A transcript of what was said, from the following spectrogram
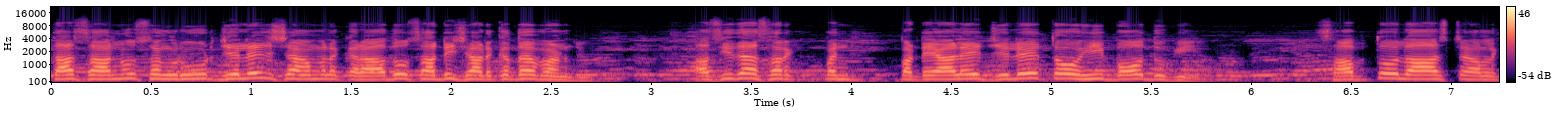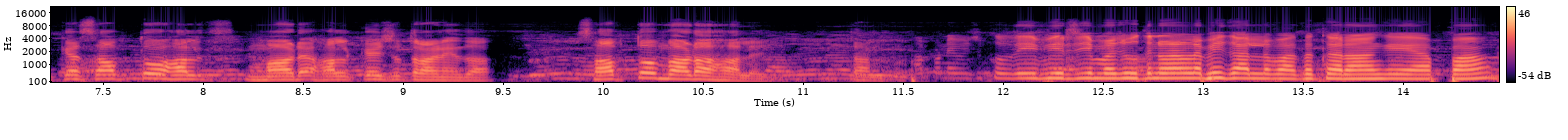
ਤਾਂ ਸਾਨੂੰ ਸੰਗਰੂਰ ਜ਼ਿਲ੍ਹੇ 'ਚ ਸ਼ਾਮਲ ਕਰਾ ਦਿਓ, ਸਾਡੀ ਸੜਕ ਤਾਂ ਬਣ ਜੂ। ਅਸੀਂ ਤਾਂ ਸਰ ਪੰ- ਪਟਿਆਲੇ ਜ਼ਿਲ੍ਹੇ ਤੋਂ ਹੀ ਬਹੁਤ ਦੁਖੀ ਹਾਂ। ਸਭ ਤੋਂ ਲਾਸਟ ਹਲਕਾ ਸਭ ਤੋਂ ਹਲ, ਮਾੜਾ, ਹਲਕੇ ਸ਼ਤਰਾਣੇ ਦਾ। ਸਭ ਤੋਂ ਮਾੜਾ ਹਾਲ ਹੈ ਜੀ। ਧੰਨਵਾਦ। ਆਪਣੇ ਵਿੱਚ ਕੁਲਦੀਪ ਵੀਰ ਜੀ ਮੌਜੂਦ ਨਾਲ ਵੀ ਗੱਲਬਾਤ ਕਰਾਂਗੇ ਆਪਾਂ।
